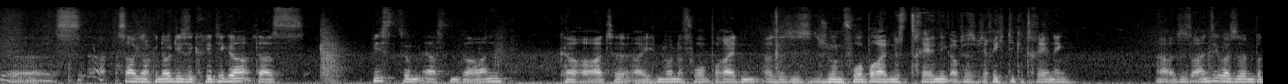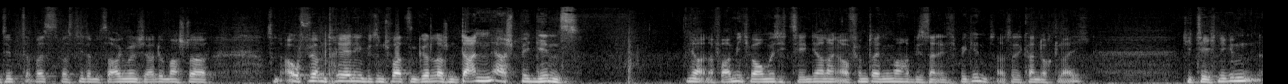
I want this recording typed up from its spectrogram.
äh, sagen auch genau diese Kritiker, dass bis zum ersten Dan Karate eigentlich nur eine vorbereiten, also es ist nur ein vorbereitendes Training auf das richtige Training. Ja, also das Einzige, was im Prinzip, was, was die damit sagen wollen, ist, ja, du machst da so ein Aufwärmtraining bis zum schwarzen Gürtel und dann erst beginnst. Ja, da frage ich mich, warum muss ich zehn Jahre lang Aufwärmtraining machen, bis es dann endlich beginnt? Also ich kann doch gleich die Techniken, äh,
